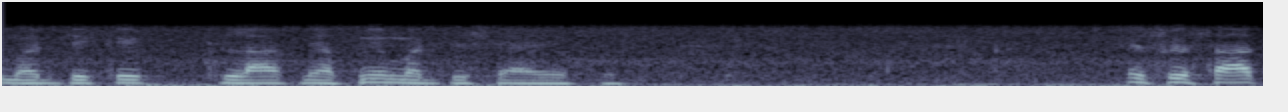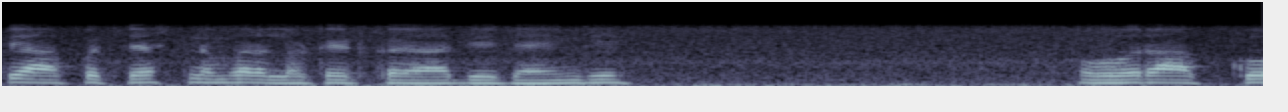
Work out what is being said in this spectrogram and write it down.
मर्ज़ी के खिलाफ में अपनी मर्ज़ी से आए हो। इसके साथ ही आपको टेस्ट नंबर अलोटेड करा दिए जाएँगे। और आपको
